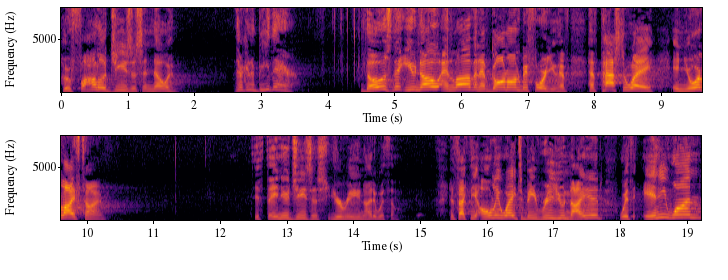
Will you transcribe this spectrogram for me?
who follow Jesus and know Him, they're going to be there. Those that you know and love and have gone on before you, have, have passed away in your lifetime, if they knew Jesus, you're reunited with them. In fact, the only way to be reunited with anyone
